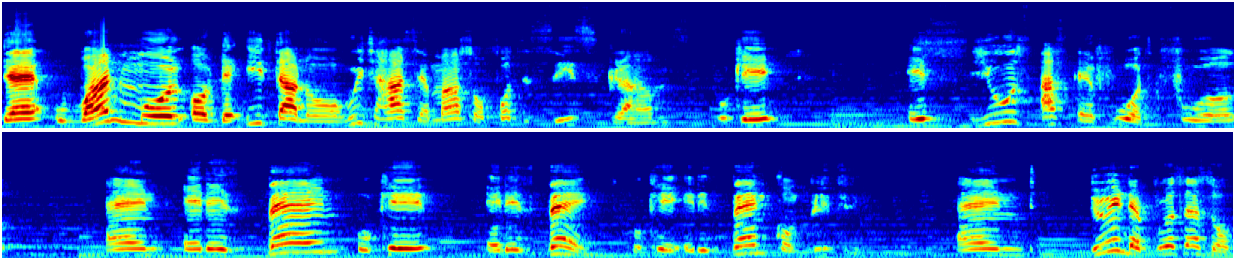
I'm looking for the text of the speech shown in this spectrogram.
The one mole of the ethanol which has a mass of 46 grams okay is used as a fuel and it is burned okay it is burned, okay it is burned completely. And during the process of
